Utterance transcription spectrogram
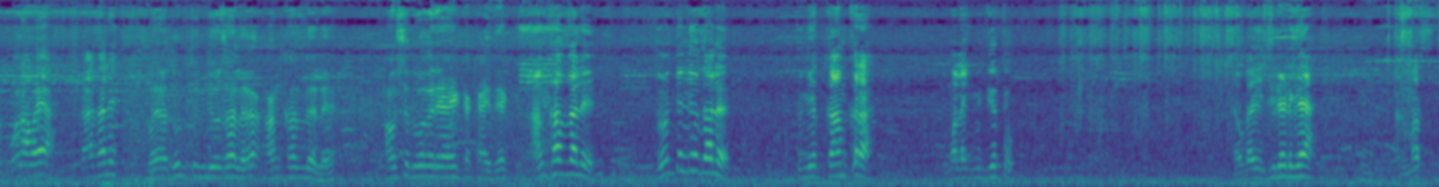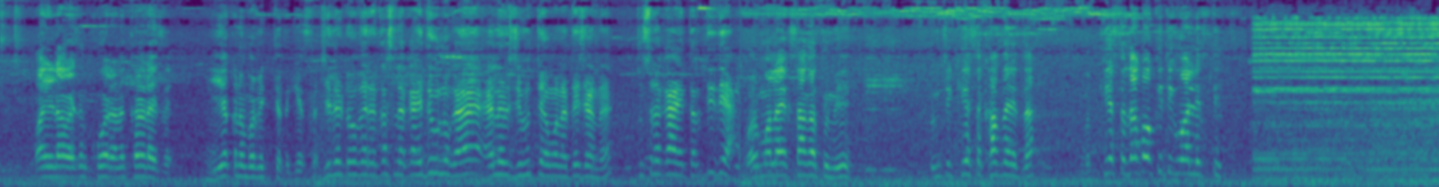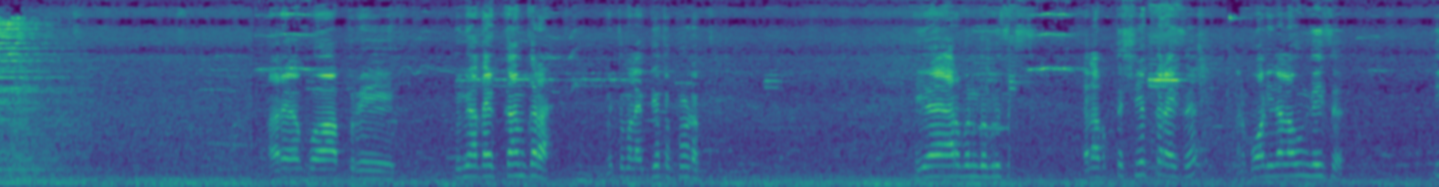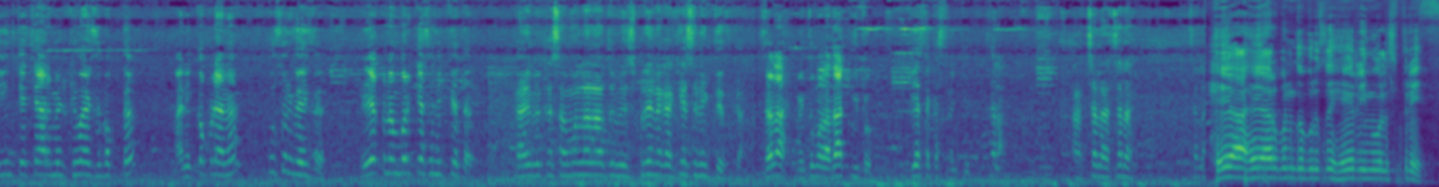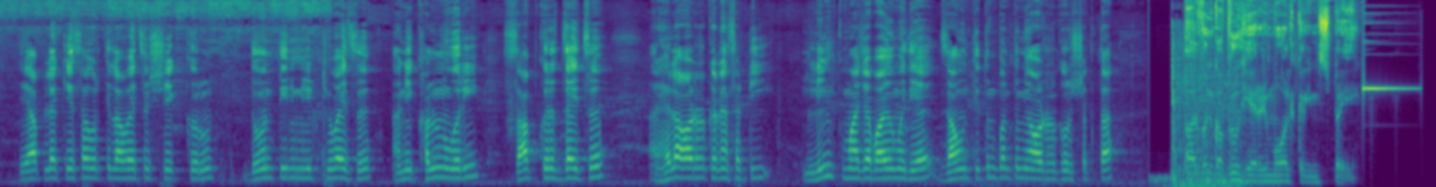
भया काय झाले? भया दोन तीन दिवस झालं अंग खाजलेलं आहे. औषध वगैरे आहे का काय द्या की? अंग खास झाले दोन तीन दिवस झालं. तुम्ही एक काम करा. तुम्हाला एक मी देतो. काही जिलेट घ्या. आणि मस्त पाणी लावायचं आणि खोऱ्यानं खरडायचं. एक नंबर निघते केस. जिलेट वगैरे तसलं काही देऊ नका. ऍलर्जी होते मला त्याच्यानं. दुसरं काय तर ती द्या. बरं मला एक सांगा तुम्ही. तुमचे केस खास ना? मग केस दाखवा किती वाढलेत ते. अरे बापरे. तुम्ही आता एक काम करा. मी तुम्हाला एक देतो प्रोडक्ट हे आहे अर्बन गबरूचं त्याला फक्त शेक करायचं आणि बॉडीला लावून घ्यायचं. तीन ते चार मिनिट ठेवायचं फक्त आणि कपड्यानं पुसून घ्यायचं. एक नंबर केस निघते तर काय बी कसा म्हणला ना तुम्ही स्प्रे नका केस निघतात का? चला मी तुम्हाला दाखवितो. केस कसं निघते. चला. हा चला चला. हे आहे अर्बन गबरूचं हेअर रिमूव्हल स्प्रे हे आपल्या केसावरती लावायचं शेक करून दोन तीन मिनिट ठेवायचं आणि खालून वरी साफ करत जायचं. आणि ह्याला ऑर्डर करण्यासाठी लिंक माझ्या बायोमध्ये आहे. जाऊन तिथून पण तुम्ही ऑर्डर करू शकता. Urban Gabru hair removal cream spray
